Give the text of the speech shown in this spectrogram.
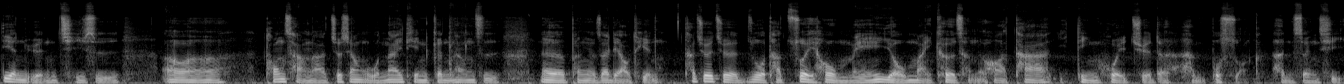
店员其实呃，通常啊，就像我那一天跟那样子那个朋友在聊天，他就会觉得，如果他最后没有买课程的话，他一定会觉得很不爽、很生气，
